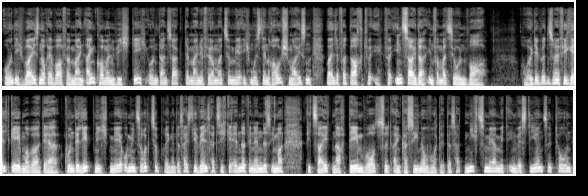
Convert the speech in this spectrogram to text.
Und ich weiß noch, er war für mein Einkommen wichtig. Und dann sagte meine Firma zu mir, ich muss den rausschmeißen, weil der Verdacht für, für Insider-Informationen war. Heute würden sie mir viel Geld geben, aber der Kunde lebt nicht mehr, um ihn zurückzubringen. Das heißt, die Welt hat sich geändert. Wir nennen das immer die Zeit, nachdem Wall Street ein Casino wurde. Das hat nichts mehr mit Investieren zu tun,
